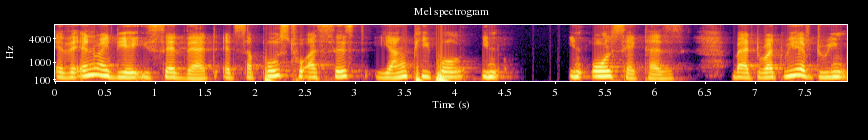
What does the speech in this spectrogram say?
Uh, the NYDA is said that it's supposed to assist young people in in all sectors. But what we have doing,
